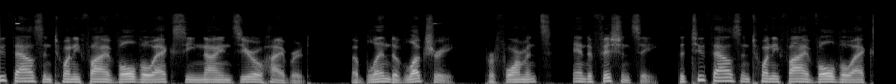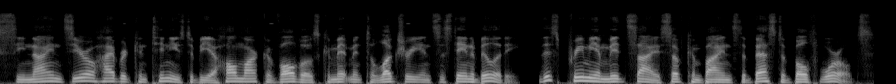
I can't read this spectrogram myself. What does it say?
2025 Volvo XC90 Hybrid, a blend of luxury, performance, and efficiency. The 2025 Volvo XC90 Hybrid continues to be a hallmark of Volvo's commitment to luxury and sustainability. This premium mid-size SUV combines the best of both worlds,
